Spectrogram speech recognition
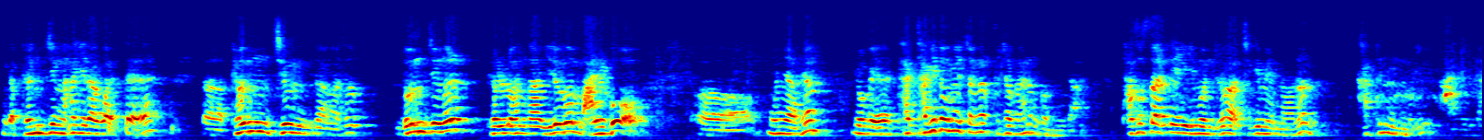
그러니까 변증학이라고 할 때, 어, 변증이라고 해서 논증을 별로 한다 이런 것 말고, 어, 뭐냐면, 요게 다 자기 동일성을 부정하는 겁니다. 다섯 살 때의 임원주와 지금의 나는 같은 인물이 아니다.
